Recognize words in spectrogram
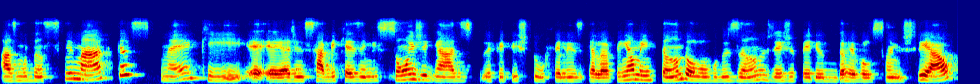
as mudanças climáticas, né, que é, é, a gente sabe que as emissões de gases do efeito estufa, eles, ela vem aumentando ao longo dos anos, desde o período da Revolução Industrial,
